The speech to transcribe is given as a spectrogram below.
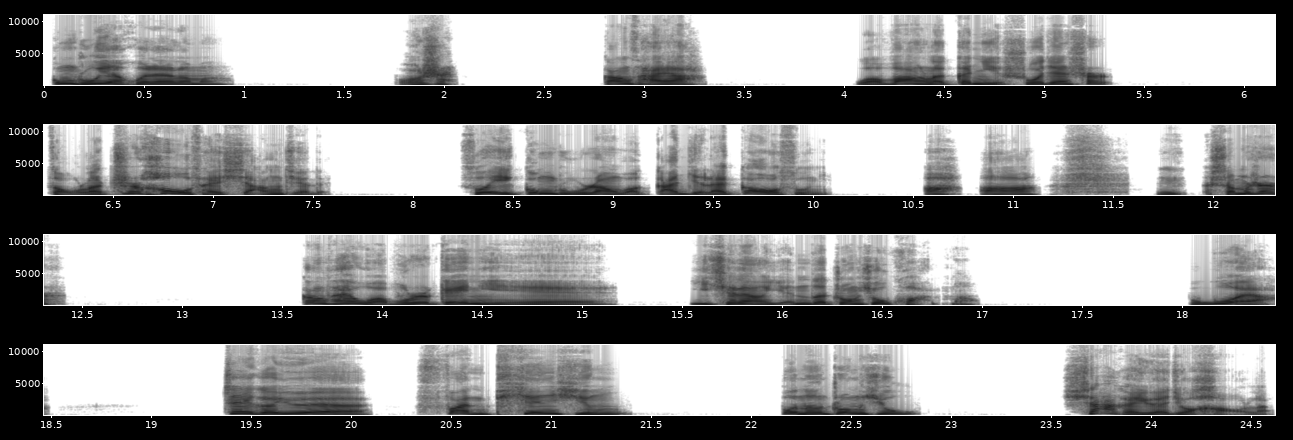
公主也回来了吗？不是，刚才呀，我忘了跟你说件事儿。走了之后才想起来，所以公主让我赶紧来告诉你。啊啊啊！那什么事儿？刚才我不是给你一千两银子装修款吗？不过呀，这个月犯天刑，不能装修，下个月就好了。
